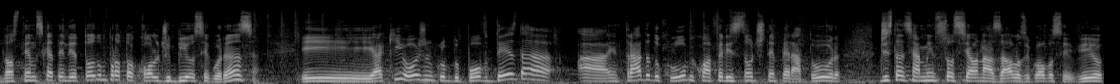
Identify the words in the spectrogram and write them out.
nós temos que atender todo um protocolo de biossegurança e aqui hoje no Clube do Povo, desde a, a, entrada do clube com aferição de temperatura, distanciamento social nas aulas, igual você viu,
